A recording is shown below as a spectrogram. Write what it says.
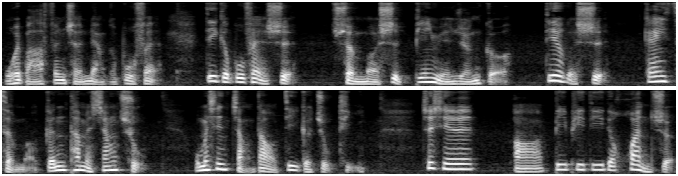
我会把它分成两个部分。第一个部分是什么是边缘人格，第二个是该怎么跟他们相处。我们先讲到第一个主题。这些啊、BPD 的患者，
